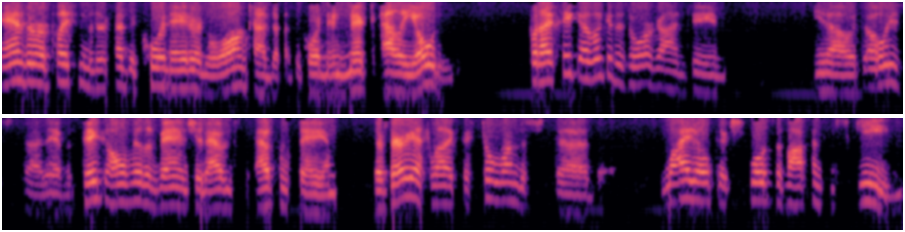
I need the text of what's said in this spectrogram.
and they're replacing the defensive coordinator, the longtime defensive coordinator, Nick Aliotti. But I think I look at this Oregon team. You know, it's always uh, they have a big home field advantage at out Autzen Stadium. They're very athletic. They still run the, uh, the wide open, explosive offensive scheme.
